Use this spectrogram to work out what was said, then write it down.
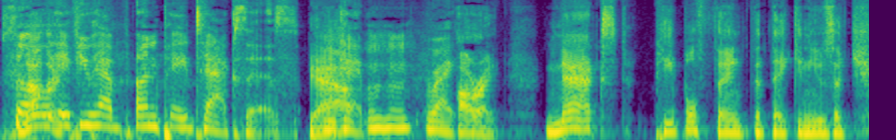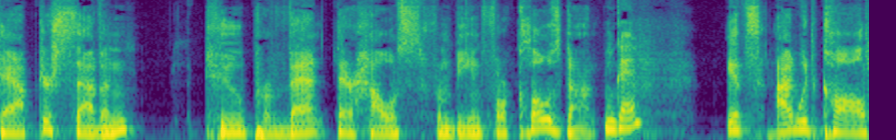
so Another- if you have unpaid taxes, Yeah. okay, hmm right, All right. Next, people think that they can use a chapter seven to prevent their house from being foreclosed on. okay, It's, I would call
